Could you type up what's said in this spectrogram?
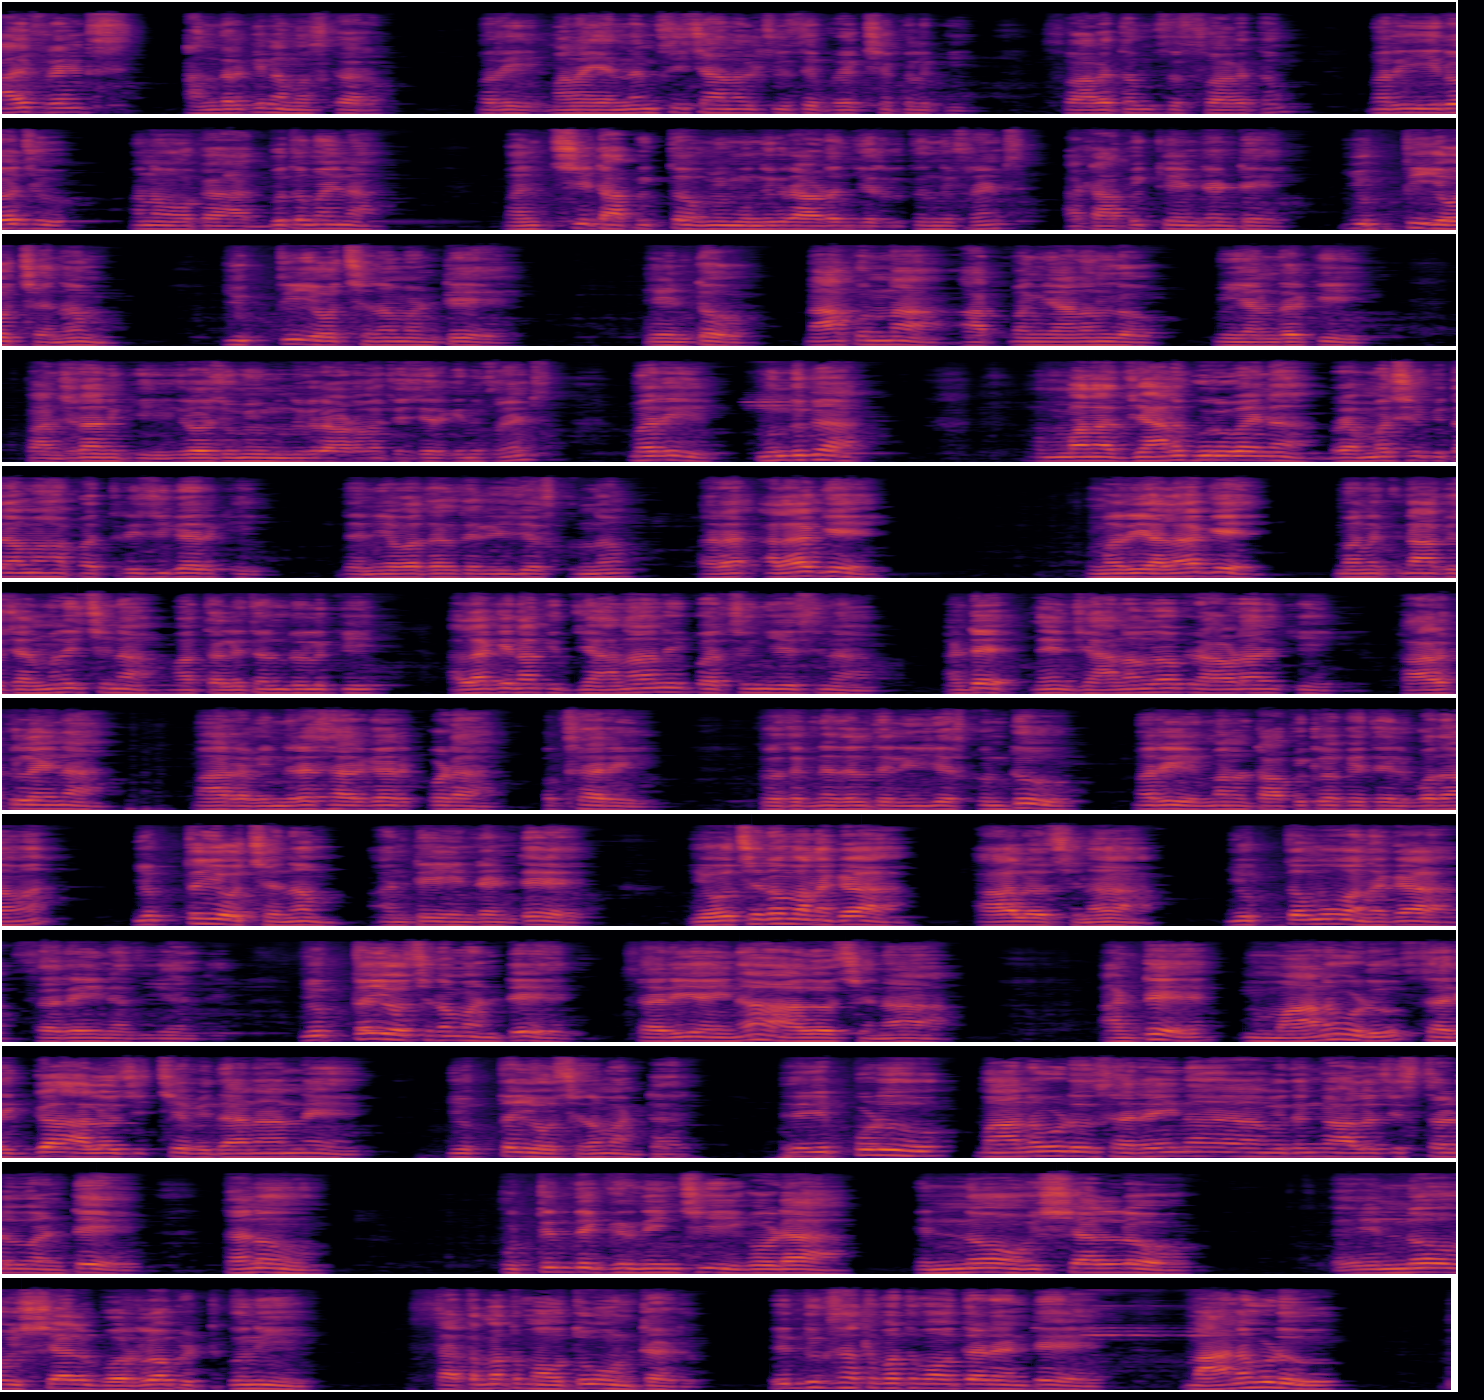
Hi friends అందరికీ నమస్కారం. మరి మన ఎన్ఎంసి ఛానల్ చూసే ప్రేక్షకులకి స్వాగతం సుస్వాగతం. మరి ఈరోజు మనం ఒక అద్భుతమైన మంచి టాపిక్తో మీ ముందుకు రావడం జరుగుతుంది ఫ్రెండ్స్. ఆ టాపిక్ ఏంటంటే యుక్తి యోచనం. యుక్తి యోచనం అంటే ఏంటో నాకున్న ఆత్మజ్ఞానంలో మీ అందరికీ పంచడానికి ఈరోజు మీ ముందుకు రావడం అయితే జరిగింది ఫ్రెండ్స్. మరి ముందుగా మన ధ్యాన గురువైన బ్రహ్మర్షి పితామహ పత్రిజీ గారికి ధన్యవాదాలు తెలియజేసుకుందాం. అలా- అలాగే మరి అలాగే మనకి నాకు జన్మనిచ్చిన మా తల్లిదండ్రులకి అలాగే నాకు ధ్యానాన్ని పరిచయం చేసిన అంటే నేను ధ్యానంలోకి రావడానికి కారకులైన మా రవీంద్ర సార్ గారికి కూడా ఒకసారి కృతజ్ఞతలు తెలియజేసుకుంటూ మరి మనం టాపిక్లోకి అయితే వెళ్ళిపోదామా? యుక్త యోచనం అంటే ఏంటంటే యోచనం అనగా ఆలోచన. యుక్తము అనగా సరైనది అంటే. యుక్త యోచనం అంటే సరి అయిన ఆలోచన. అంటే మానవుడు సరిగ్గా ఆలోచించే విధానాన్నే యుక్త యోచనం అంటారు. ఎప్పుడు మానవుడు సరైన విధంగా ఆలోచిస్తాడు అంటే తను పుట్టిన దగ్గర నుంచి కూడా ఎన్నో విషయాల్లో ఎన్నో విషయాలు బుర్రలో పెట్టుకుని సతమతం అవుతూ ఉంటాడు. ఎందుకు సతమతం అవుతాడంటే మానవుడు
